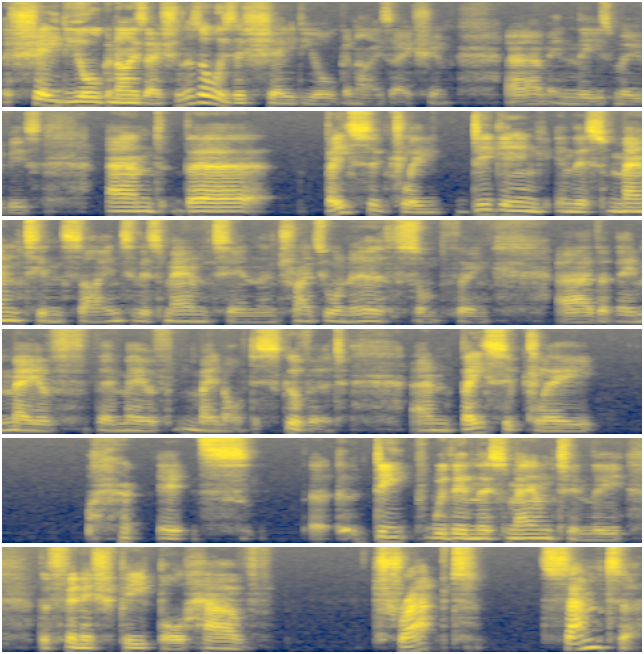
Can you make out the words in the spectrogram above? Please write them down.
a shady organisation. There's always a shady organisation um, in these movies, and they're basically digging in this mountainside into this mountain and trying to unearth something uh, that they may have they may have may not have discovered, and basically it's uh, deep within this mountain, the the Finnish people have trapped Santa,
